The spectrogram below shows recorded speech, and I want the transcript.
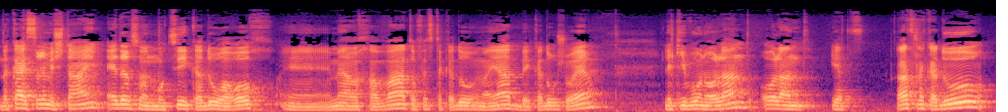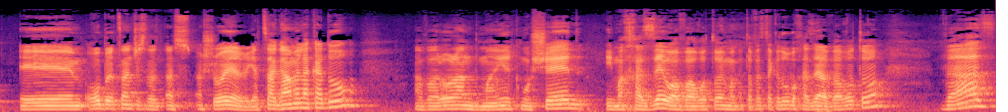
דקה 22, אדרסון מוציא כדור ארוך מהרחבה, תופס את הכדור עם היד בכדור שוער, לכיוון הולנד. הולנד יצ... רץ לכדור, רוברט סנצ'ס השוער יצא גם אל הכדור, אבל הולנד מהיר כמו שד, עם החזה הוא עבר אותו, אם תופס את הכדור בחזה עבר אותו, ואז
